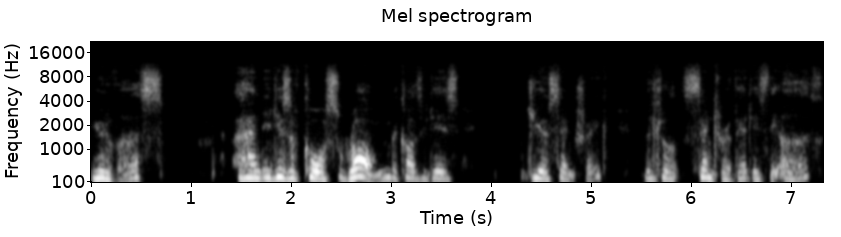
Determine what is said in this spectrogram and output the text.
universe. And it is, of course, wrong because it is geocentric. The little center of it is the earth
